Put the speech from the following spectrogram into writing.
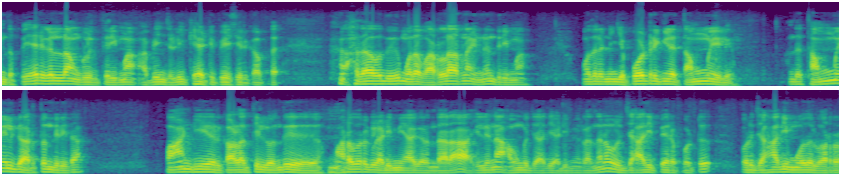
இந்த பெயர்கள்லாம் உங்களுக்கு தெரியுமா அப்படின்னு சொல்லி கேட்டு பேசியிருக்காப்புல. அதாவது முதல் வரலாறுனா என்னன்னு தெரியுமா? முதல்ல நீங்கள் போட்டிருக்கீங்களே தம்மையில். அந்த தம்மையிலுக்கு அர்த்தம் தெரியுதா? பாண்டியர் காலத்தில் வந்து மறவர்கள் அடிமையாக இருந்தாரா? இல்லைன்னா அவங்க ஜாதி அடிமையாக இருந்தாரா? ஒரு ஜாதி பேரை போட்டு ஒரு ஜாதி மோதல் வர்ற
